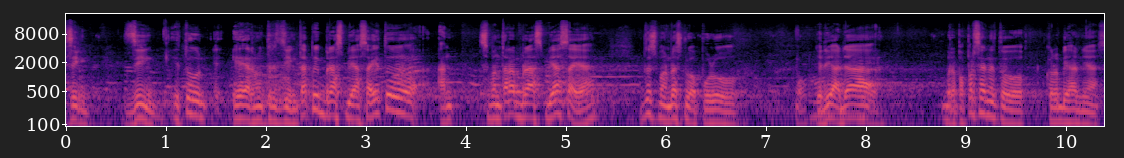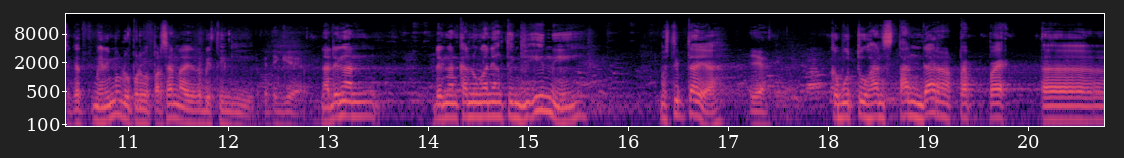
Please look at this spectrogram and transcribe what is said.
Zinc. Zinc itu IR Nutrizing, tapi beras biasa itu sementara beras biasa ya itu 1920. Jadi ada berapa persen itu kelebihannya? Minimum 25 persen lebih tinggi. Lebih tinggi ya. Nah dengan dengan kandungan yang tinggi ini, Mas Dipta ya, Iya. kebutuhan standar pp eh,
